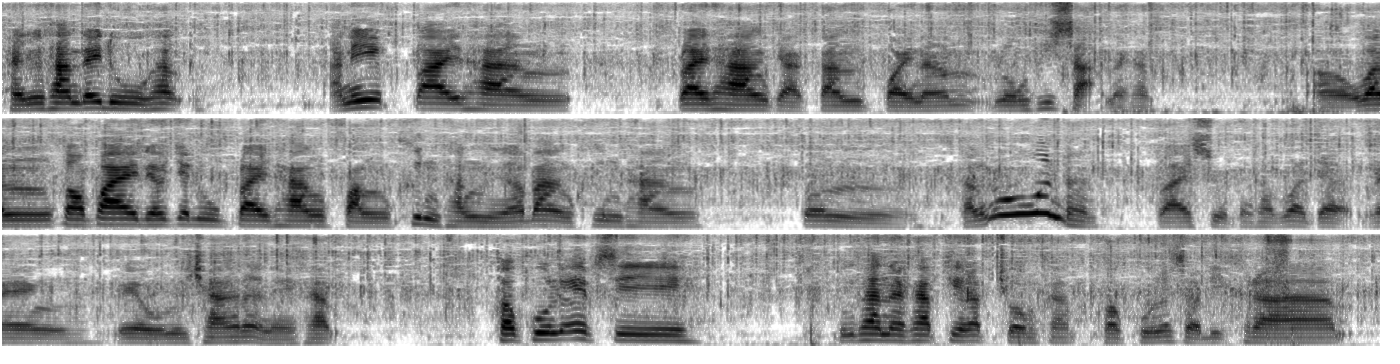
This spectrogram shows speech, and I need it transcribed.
ให้ทุกท่านได้ดูครับ อันนี้ปลายทางปลายทางจากการปล่อยน้ำลงที่สระนะครับวันต่อไปเดี๋ยวจะดูปลายทางฝั่งขึ้นทางเหนือบ้างขึ้นทางต้นทางนู้นปลายสุดนะครับ ว่าจะแรงเร็วหรือช้าขนาดไหนครับ ขอบคุณเอฟซีทุกท่านนะครับที่รับชมครับ ขอบคุณและสวัสดีครับ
